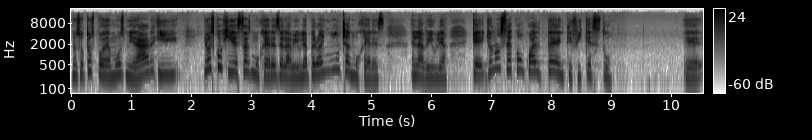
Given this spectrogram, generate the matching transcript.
Nosotros podemos mirar y yo escogí estas mujeres de la Biblia, pero hay muchas mujeres en la Biblia que yo no sé con cuál te identifiques tú. Eh,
